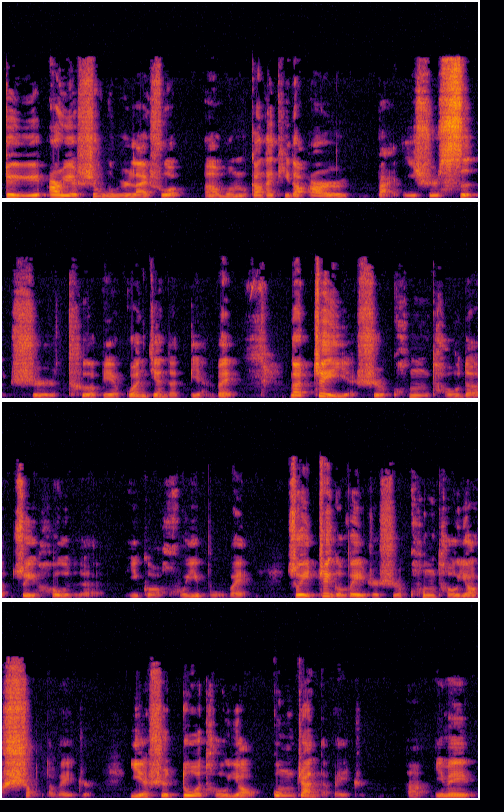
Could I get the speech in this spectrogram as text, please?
对于二月十五日来说，啊，我们刚才提到二百一十四是特别关键的点位，那这也是空头的最后的一个回补位，所以这个位置是空头要守的位置。也是多头要攻占的位置啊，因为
